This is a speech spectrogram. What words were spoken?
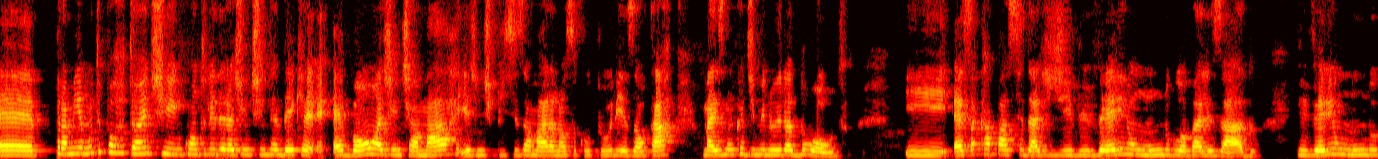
é, para mim é muito importante, enquanto líder, a gente entender que é, é bom a gente amar e a gente precisa amar a nossa cultura e exaltar, mas nunca diminuir a do outro. E essa capacidade de viver em um mundo globalizado, viver em um mundo,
